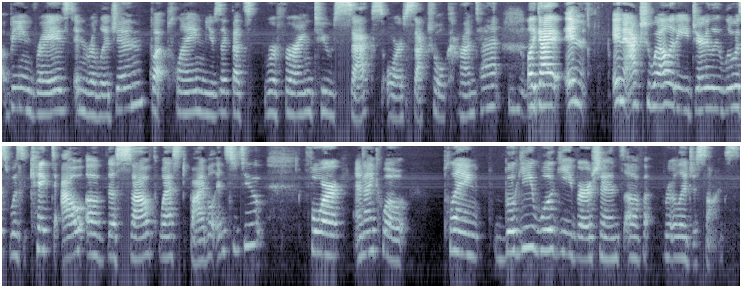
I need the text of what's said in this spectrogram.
uh, being raised in religion, but playing music that's referring to sex or sexual content. Mhm. Like I in in actuality, Jerry Lee Lewis was kicked out of the Southwest Bible Institute for, and I quote, playing boogie woogie versions of religious songs.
